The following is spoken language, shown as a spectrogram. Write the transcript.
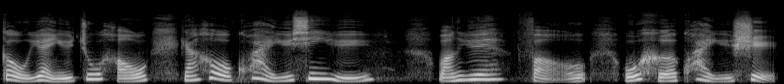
构怨于诸侯，然后快于心于。王曰：“否，吾何快于事？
